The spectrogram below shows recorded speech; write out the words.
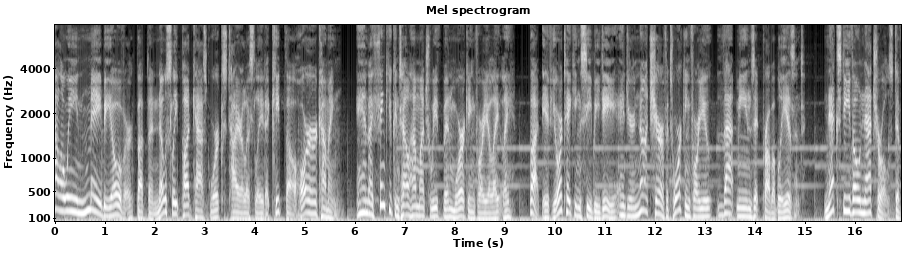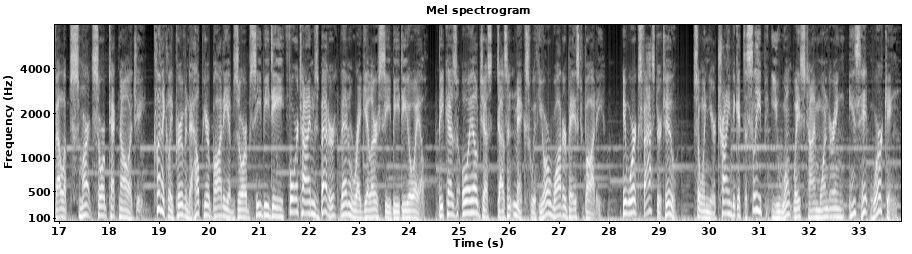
Halloween may be over, but the No Sleep podcast works tirelessly to keep the horror coming. And I think you can tell how much we've been working for you lately. But if you're taking CBD and you're not sure if it's working for you, that means it probably isn't. NextEvo Naturals developed Smart Sorb technology, clinically proven to help your body absorb CBD four times better than regular CBD oil. Because oil just doesn't mix with your water based body. It works faster too. So when you're trying to get to sleep, you won't waste time wondering, is it working?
